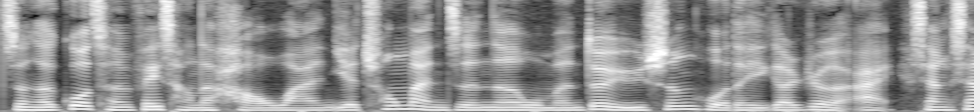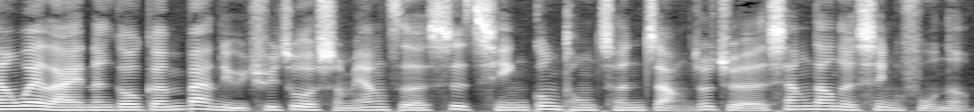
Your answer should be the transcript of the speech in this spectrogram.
整个过程非常的好玩，也充满着呢我们对于生活的一个热爱。想象未来能够跟伴侣去做什么样子的事情，共同成长，就觉得相当的幸福呢。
